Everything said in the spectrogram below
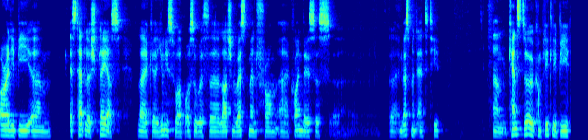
already be um, established players like uh, Uniswap, also with a large investment from uh, Coinbase's uh, investment entity, um, can still completely be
